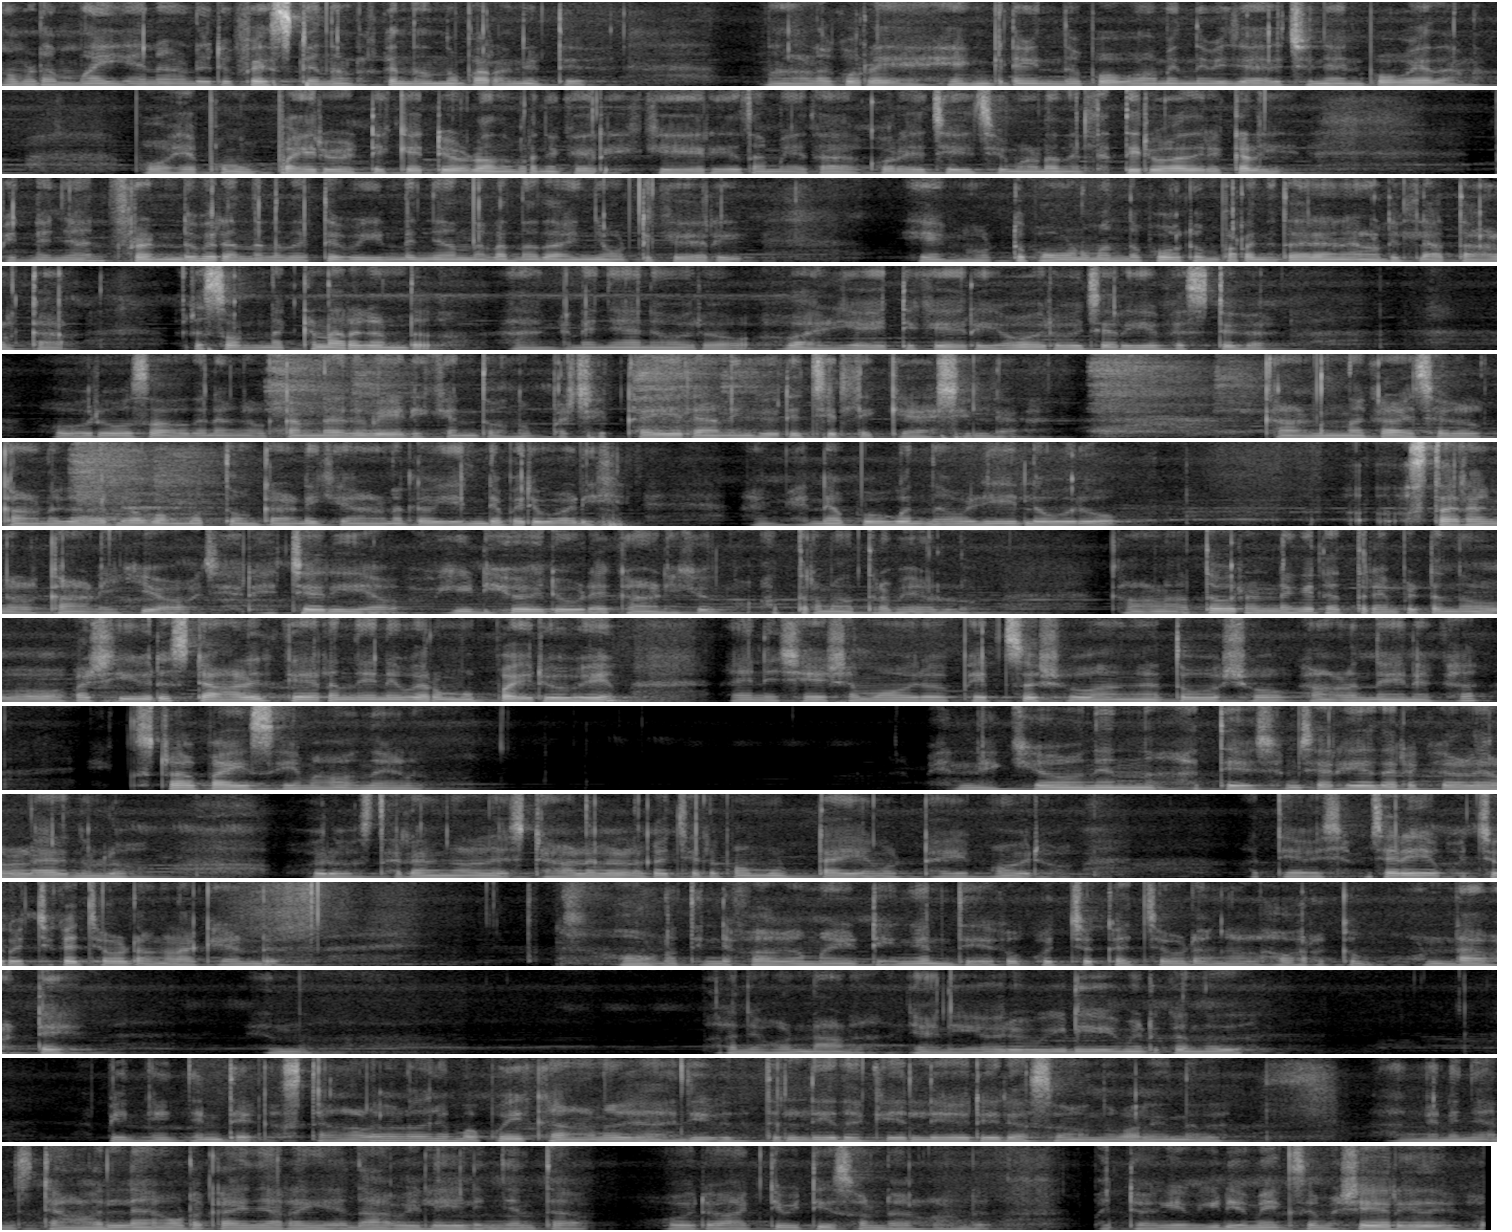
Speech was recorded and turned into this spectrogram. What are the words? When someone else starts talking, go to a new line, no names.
നമ്മുടെ മയ്യനാട് ഒരു ഫെസ്റ്റ് നടക്കുന്നെന്ന് പറഞ്ഞിട്ട് നാളെ കുറേ എങ്കിലും ഇന്ന് പോവാമെന്ന് വിചാരിച്ച് ഞാൻ പോയതാണ്. പോയപ്പോൾ മുപ്പത് രൂപ ടിക്കറ്റ് ഉള്ളൂ എന്ന് പറഞ്ഞ് കയറി. കയറിയ സമയത്ത് ആ കുറേ ചേച്ചിമാർ നല്ല തിരുവാതിരക്കളി. പിന്നെ ഞാൻ ഫ്രണ്ട് വരെ നടന്നിട്ട് വീണ്ടും ഞാൻ നടന്നത് ഇങ്ങോട്ട് കയറി. എങ്ങോട്ട് പോകണമെന്ന് പോലും പറഞ്ഞു തരാൻ ആളില്ലാത്ത ആൾക്കാർ. ഒരു സ്വർണക്കിണർ കണ്ട് അങ്ങനെ ഞാൻ ഓരോ വഴിയായിട്ട് കയറി ഓരോ ചെറിയ ഫെസ്റ്റുകൾ ഓരോ സാധനങ്ങൾ കണ്ടാൽ മേടിക്കാൻ തോന്നും. പക്ഷെ കയ്യിലാണെങ്കിൽ ഒരു ചില്ലി ക്യാഷില്ല കാണുന്ന കാഴ്ചകൾ കാണുക ലോകം മൊത്തം കാണിക്കുകയാണല്ലോ എന്റെ പരിപാടി. അങ്ങനെ പോകുന്ന വഴിയിൽ ഓരോ സ്ഥലങ്ങൾ കാണിക്കുക ചെറിയ ചെറിയ വീഡിയോയിലൂടെ കാണിക്കുന്നു. അത്ര മാത്രമേ ഉള്ളൂ. കാണാത്തവരുണ്ടെങ്കിൽ എത്രയും പെട്ടെന്ന് പോകുക പക്ഷേ ഈ ഒരു സ്റ്റാളിൽ കയറുന്നതിന് വെറും മുപ്പത് രൂപയും അതിന് ശേഷം ഓരോ പെറ്റ്സ് ഷോ അങ്ങനത്തെ ഷോ കാണുന്നതിനൊക്കെ എക്സ്ട്രാ പൈസയും ആവുന്നതാണ് പിന്നെ ക്യൂ നിന്ന് അത്യാവശ്യം ചെറിയ തിരക്കുകളെ ഉള്ളായിരുന്നുള്ളൂ. ഓരോ സ്ഥലങ്ങളിൽ സ്റ്റാളുകളിലൊക്കെ ചിലപ്പോൾ മുട്ടായും മുട്ടായും ഓരോ അത്യാവശ്യം ചെറിയ കൊച്ചു കൊച്ചു കച്ചവടങ്ങളൊക്കെ ഉണ്ട്. ഓണത്തിന്റെ ഭാഗമായിട്ട് ഇങ്ങനത്തെയൊക്കെ കൊച്ചു കച്ചവടങ്ങൾ അവർക്കും ഉണ്ടാവട്ടെ എന്ന് പറഞ്ഞുകൊണ്ടാണ് ഞാൻ ഈ ഒരു വീഡിയോയും എടുക്കുന്നത്. പിന്നെ ഇങ്ങനത്തെയൊക്കെ സ്റ്റാളുകൾ വരുമ്പോൾ പോയി കാണുക ജീവിതത്തിൽ ഇതൊക്കെയല്ലേ ഒരു രസം എന്ന് പറയുന്നത്. അങ്ങനെ ഞാൻ സ്റ്റാളെല്ലാം കൂടെ കഴിഞ്ഞിറങ്ങിയത് ആ വെളിയിൽ ഇങ്ങനത്തെ ഓരോ ആക്ടിവിറ്റീസ് ഉണ്ടായതുകൊണ്ട് പറ്റുമെങ്കിൽ വീഡിയോ മാക്സിമം ഷെയർ ചെയ്തേക്കുക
